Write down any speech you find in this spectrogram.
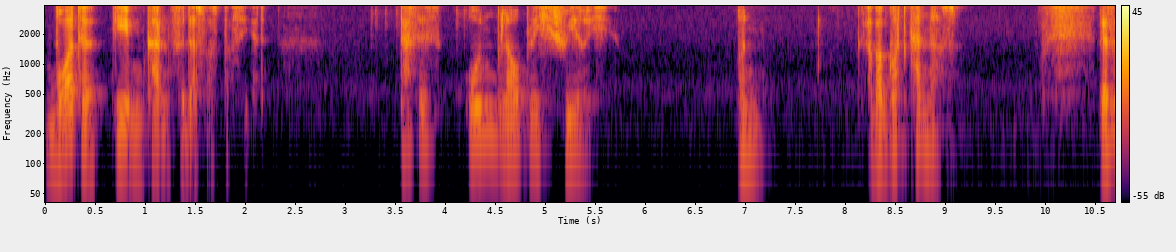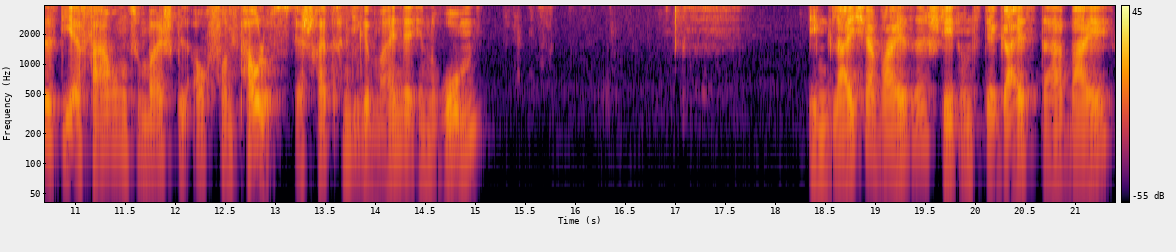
Worte geben kann für das, was passiert. Das ist unglaublich schwierig. Und, aber Gott kann das. Das ist die Erfahrung zum Beispiel auch von Paulus. Der schreibt an die Gemeinde in Rom, in gleicher Weise steht uns der Geist dabei,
